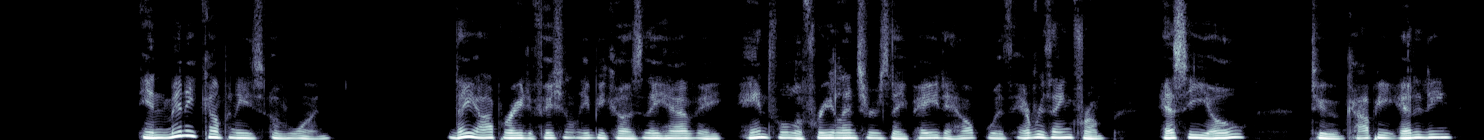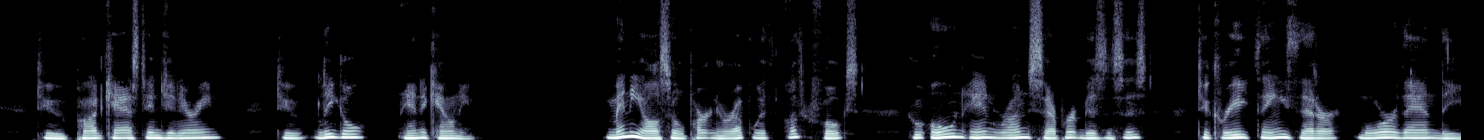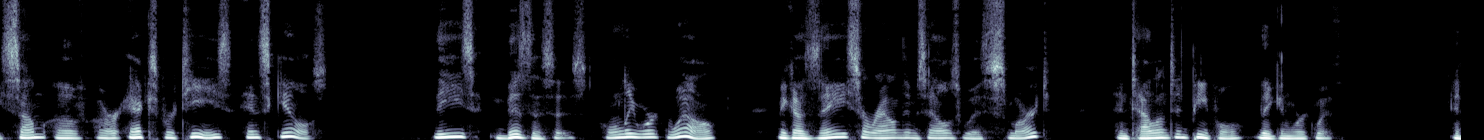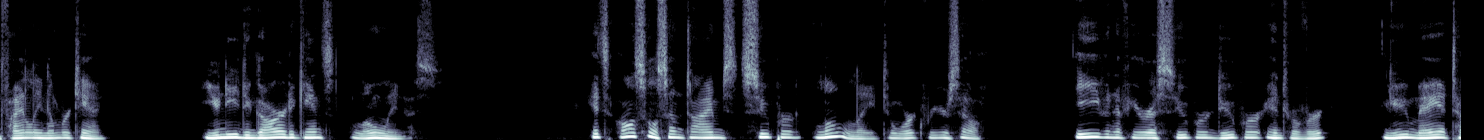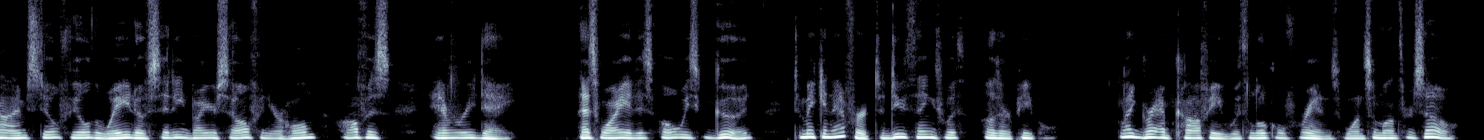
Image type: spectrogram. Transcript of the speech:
In many companies of one, they operate efficiently because they have a handful of freelancers they pay to help with everything from SEO to copy editing to podcast engineering to legal and accounting. Many also partner up with other folks who own and run separate businesses to create things that are more than the sum of our expertise and skills. These businesses only work well because they surround themselves with smart and talented people they can work with. And finally, number 10, you need to guard against loneliness. It's also sometimes super lonely to work for yourself. Even if you're a super duper introvert, you may at times still feel the weight of sitting by yourself in your home office every day. That's why it is always good to make an effort to do things with other people, like grab coffee with local friends once a month or so.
